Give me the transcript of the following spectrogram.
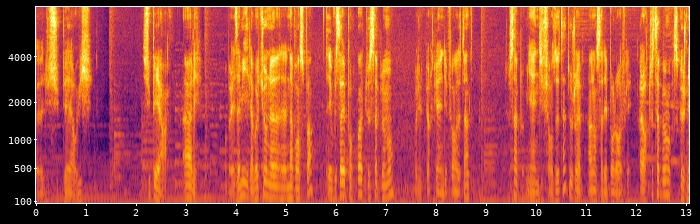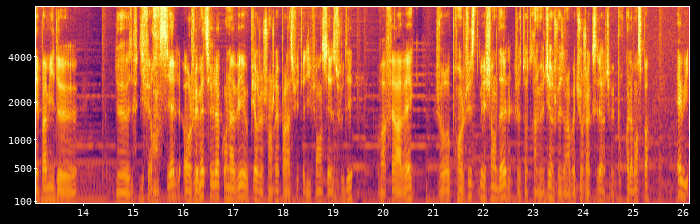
Euh, du super, oui. Super. Allez. Bon bah les amis, la voiture n'avance pas. Et vous savez pourquoi Tout simplement? J'ai peur qu'il y ait une différence de teinte. Tout simple. Il y a une différence de teinte ou je rêve? Ah non, ça dépend le reflet. Alors tout simplement parce que je n'ai pas mis de, de, différentiel. Alors je vais mettre celui-là qu'on avait. Au pire, je changerai par la suite le différentiel soudé. On va faire avec. Je reprends juste mes chandelles. J'étais en train de me dire, je vais dans la voiture, j'accélère. Je dis, mais pourquoi elle avance pas? Eh oui.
